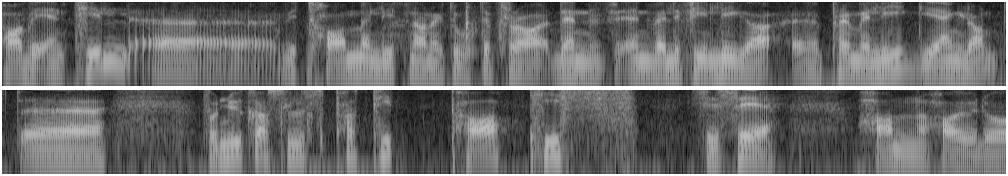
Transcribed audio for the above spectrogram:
har vi en til. Uh, vi tar med en liten anekdote fra den, en veldig fin liga, uh, Premier League i England. Uh, for Newcastles Papis Cissé han har jo da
